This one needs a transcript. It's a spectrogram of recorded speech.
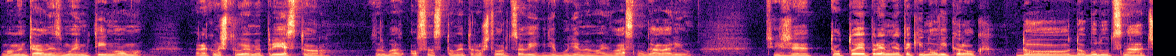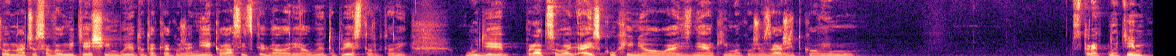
momentálne s môjim tímom rekonštruujeme priestor zhruba 800 m štvorcových, kde budeme mať vlastnú galériu. Čiže toto je pre mňa taký nový krok do, do budúcna, čo, na čo sa veľmi teším. Bude to tak akože nie klasická galéria, ale bude to priestor, ktorý bude pracovať aj s kuchyňou, aj s nejakým akože zážitkovým stretnutím.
